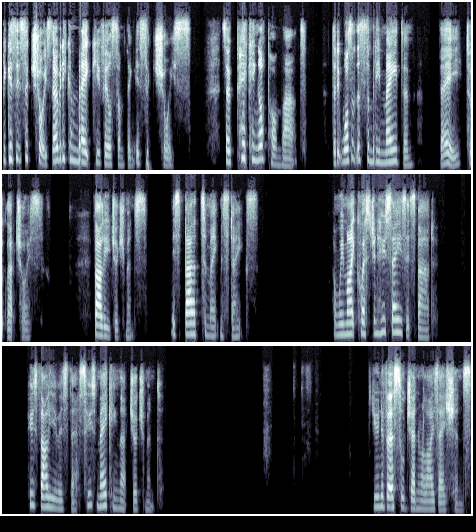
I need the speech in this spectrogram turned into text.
Because it's a choice. Nobody can make you feel something, it's a choice. So picking up on that, that it wasn't that somebody made them, they took that choice. Value judgments. It's bad to make mistakes. And we might question who says it's bad? Whose value is this? Who's making that judgment? Universal generalizations,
